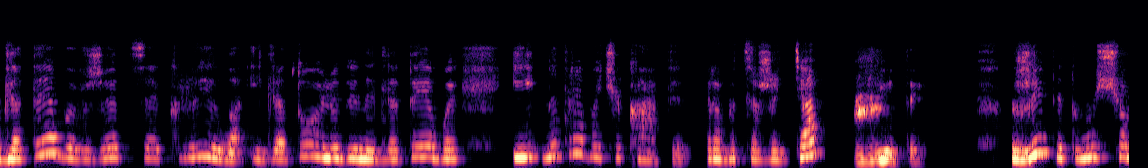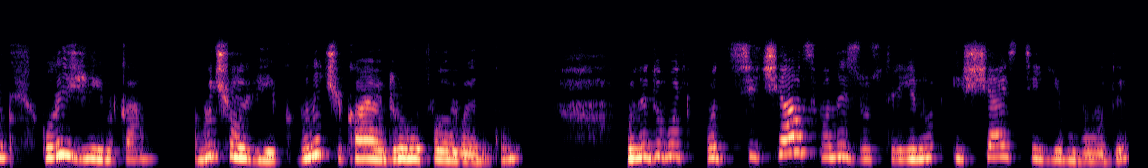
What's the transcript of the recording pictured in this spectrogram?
для тебе вже це крила і для тої людини, і для тебе. І не треба чекати, треба це життя жити. Жити, тому що коли жінка або чоловік, вони чекають другу половинку, вони думають, от зараз вони зустрінуть і щастя їм буде.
